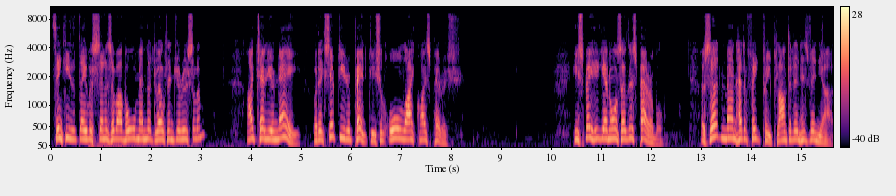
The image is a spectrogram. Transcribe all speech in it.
think ye that they were sinners above all men that dwelt in Jerusalem? I tell you, nay. But except ye repent, ye shall all likewise perish. He spake again also this parable. A certain man had a fig tree planted in his vineyard,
